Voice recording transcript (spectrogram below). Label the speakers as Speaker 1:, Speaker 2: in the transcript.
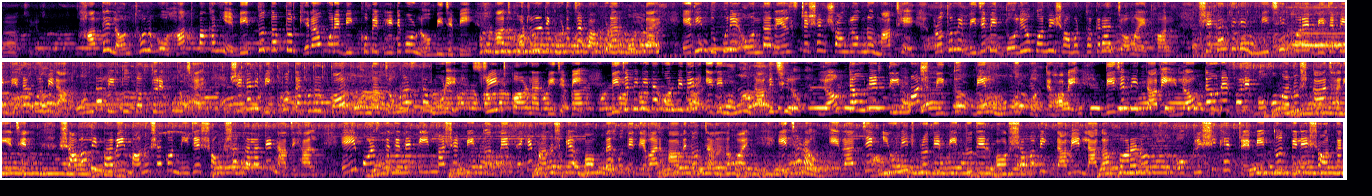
Speaker 1: হ্যাঁ
Speaker 2: হাতে লণ্ঠন ও হাত পাখা নিয়ে বিদ্যুৎ দপ্তর ঘেরাও করে বিক্ষোভে ফেটে পড়ল বিজেপি। আজ ঘটনাটি ঘটেছে বাঁকুড়ার ওন্দায়। এদিন দুপুরে ওন্দা রেল স্টেশন সংলগ্ন মাঠে প্রথমে বিজেপির দলীয় কর্মী সমর্থকেরা জমায়েত হন। সেখান থেকে মিছিল করে বিজেপির নেতাকর্মীরা ওন্দা বিদ্যুৎ দপ্তরে পৌঁছায়। সেখানে বিক্ষোভ দেখানোর পর ওন্দা চৌরাস্তা মোড়ে স্ট্রিট কর্নার বিজেপি। বিজেপি নেতাকর্মীদের এদিন মূল দাবি ছিল, লকডাউনের তিন মাস বিদ্যুৎ বিল মুকুব করতে হবে। বিজেপির দাবি, লকডাউনের ফলে বহু মানুষ কাজ হারিয়েছেন। স্বাভাবিকভাবেই এখন নিজের সংসার চালাতে নাজেহাল। এই পরিস্থিতিতে তিন মাসের বিদ্যুৎ বিল থেকে মানুষকে অব্যাহতি দেওয়ার আবেদন জানানো হয়। এছাড়াও এ রাজ্যে ইউনিট প্রতি বিদ্যুতের অস্বাভাবিক দামে লাগাম পড়ানো ও কৃষিক্ষেত্রে বিদ্যুৎ বিলে সরকারি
